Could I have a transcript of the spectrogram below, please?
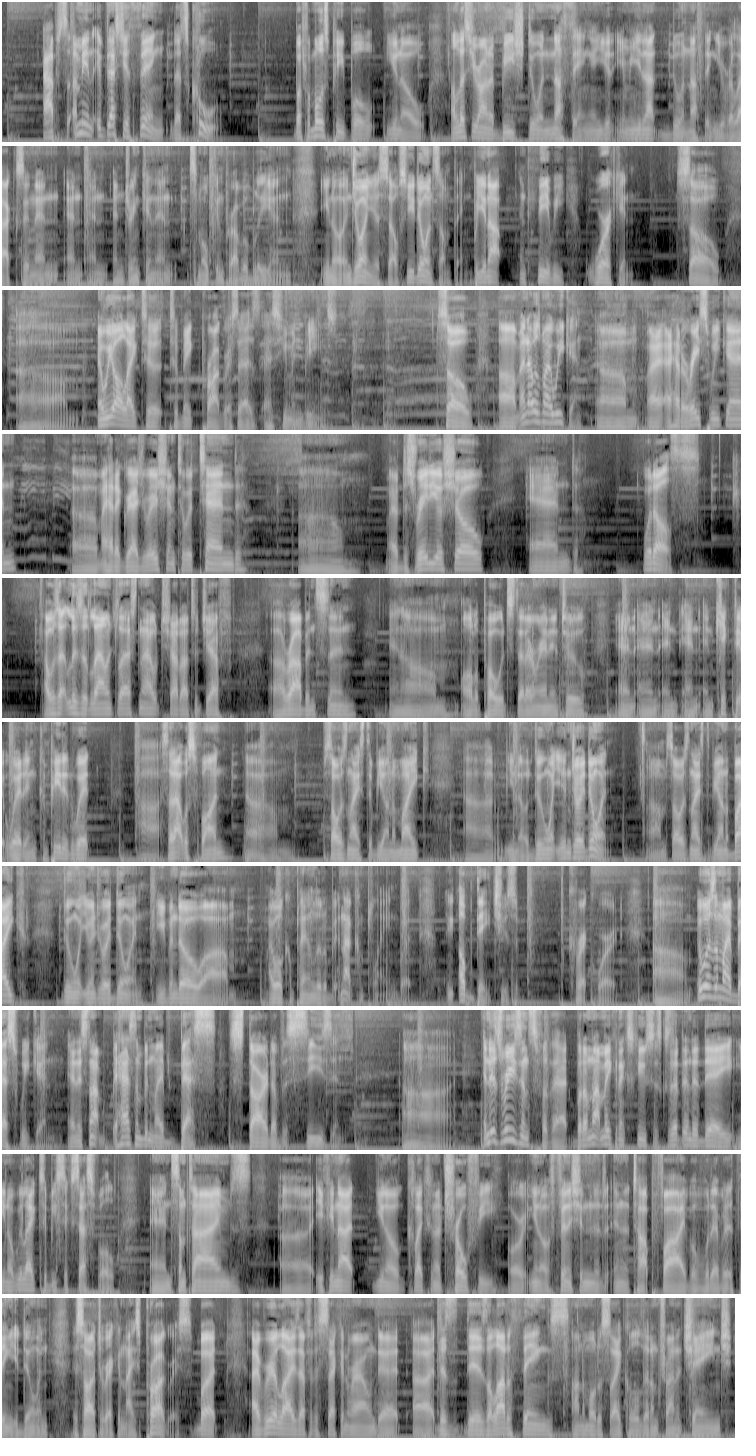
Absolutely. i mean if that's your thing that's cool. But for most people you know unless you're on a beach doing nothing and you I mean you're not doing nothing you're relaxing and, and and and drinking and smoking probably and you know enjoying yourself. So you're doing something but you're not in theory working. So um, and we all like to to make progress as as human beings. So, um, and that was my weekend. Um, I, I, had a race weekend. Um, I had a graduation to attend. Um, I had this radio show, and what else? I was at Lizard Lounge last night. Shout out to Jeff uh, Robinson and um, all the poets that I ran into and, and, and, and, and kicked it with and competed with. Uh, so that was fun. Um, it's always nice to be on the mic, uh, you know, doing what you enjoy doing. Um, it's always nice to be on the bike, doing what you enjoy doing. Even though um, I will complain a little bit, not complain, but update you is a correct word. Um, it wasn't my best weekend, and it's not. It hasn't been my best start of the season. Uh, and there's reasons for that, but I'm not making excuses because at the end of the day, you know, we like to be successful, and sometimes uh, if you're not, you know, collecting a trophy or you know finishing in the, in the, top five of whatever the thing you're doing, it's hard to recognize progress. But I realized after the second round that uh, there's there's a lot of things on the motorcycle that I'm trying to change,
